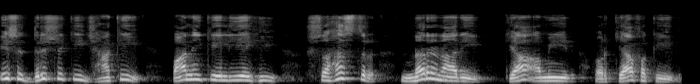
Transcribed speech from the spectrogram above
इस दृश्य की झांकी पाने के लिए ही सहस्त्र नर नारी, क्या अमीर और क्या फकीर,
